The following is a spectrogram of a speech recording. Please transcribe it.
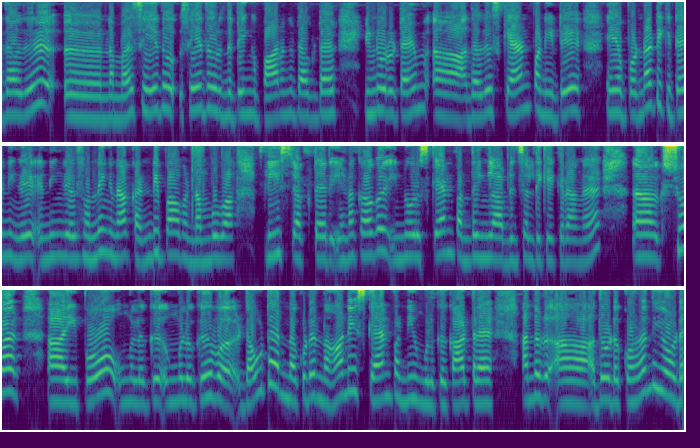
அதாவது நம்ம சேது சேது இருந்துட்டு இங்க பாருங்க டாக்டர் இன்னொரு டைம் அதாவது ஸ்கேன் பண்ணிட்டு என் பொண்டாட்டிக்கிட்ட நீங்கள் நீங்க நீங்க சொன்னீங்கன்னா கண்டிப்பா அவன் நம்புவா. ப்ளீஸ் டாக்டர் எனக்காக இன்னொரு ஸ்கேன் பண்றீங்களா அப்படின்னு சொல்லிட்டு கேட்குறாங்க ஷுவர் இப்போ உங்களுக்கு உங்களுக்கு டவுட்டா இருந்தா கூட நானே ஸ்கேன் பண்ணி உங்களுக்கு காட்டுறேன். அதோட அதோட குழந்தையோட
